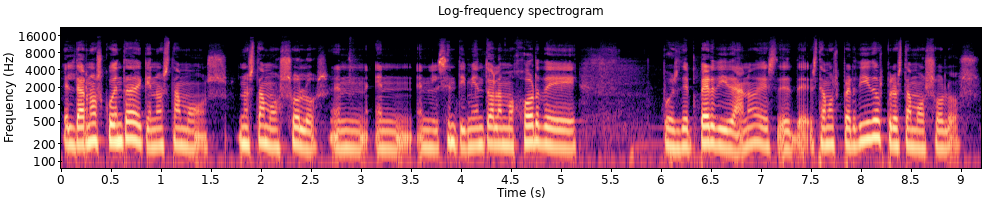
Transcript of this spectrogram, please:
el darnos cuenta de que no estamos, no estamos solos en, en el sentimiento a lo mejor de, pues de pérdida, ¿no? Es de, de, estamos perdidos, pero estamos solos.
